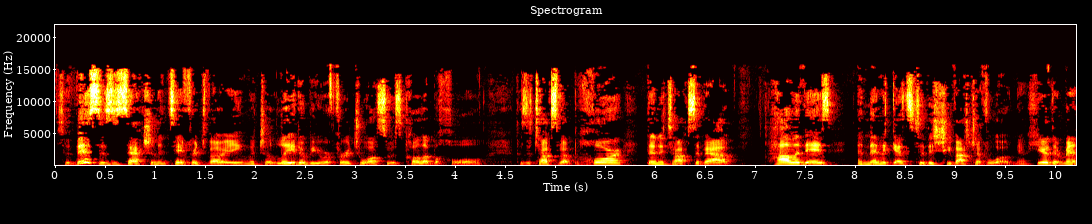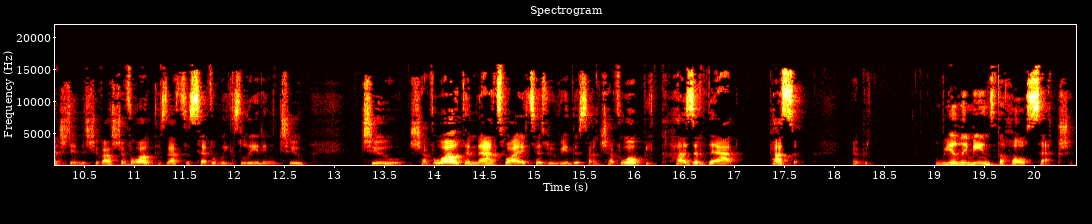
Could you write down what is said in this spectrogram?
So this is a section in Sefer Dvarim, which will later be referred to also as Kol HaBechor, because it talks about Bechor, then it talks about holidays, and then it gets to the Shiva Shavuot. Now here they're mentioning the Shiva Shavuot because that's the seven weeks leading to to Shavuot, and that's why it says we read this on Shavuot because of that pasuk. Right? really means the whole section,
